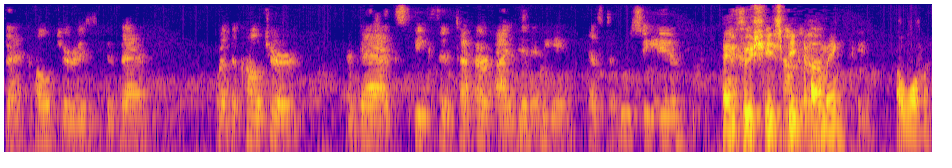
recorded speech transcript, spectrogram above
That culture is, is that where the culture, the dad speaks into her identity as to who she is? And who she's becoming becoming, a woman.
